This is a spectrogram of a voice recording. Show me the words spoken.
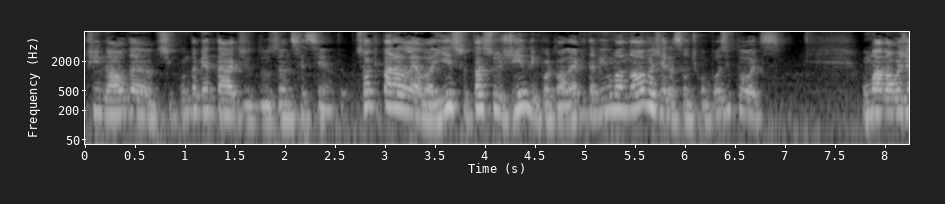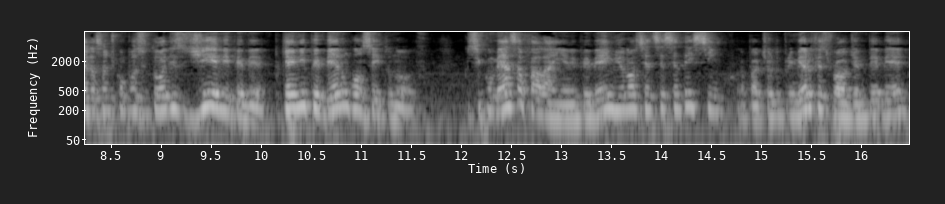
final da segunda metade dos anos 60. Só que paralelo a isso, está surgindo em Porto Alegre também uma nova geração de compositores. Uma nova geração de compositores de MPB. Porque MPB era um conceito novo. Se começa a falar em MPB em 1965, a partir do primeiro festival de MPB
